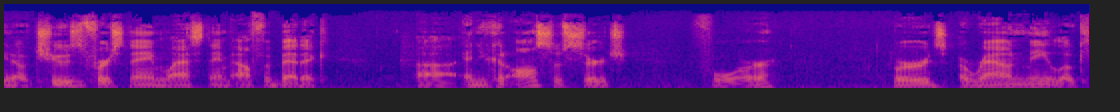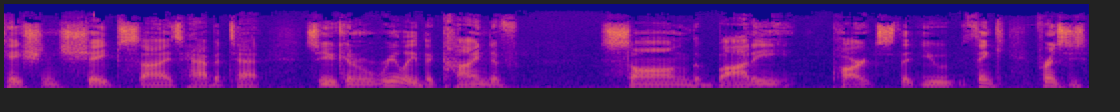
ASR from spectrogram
you know, choose first name, last name, alphabetic, uh, and you can also search for birds around me, location, shape, size, habitat. So you can really, the kind of song, the body parts that you think, for instance,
